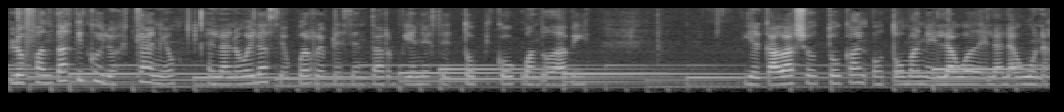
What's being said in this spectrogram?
Lo fantástico y lo extraño en la novela se puede representar bien este tópico cuando David y el caballo tocan o toman el agua de la laguna,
